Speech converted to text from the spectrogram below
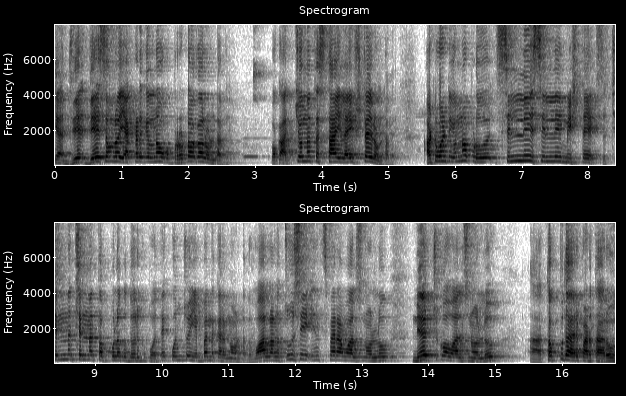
కే- దే దేశంలో ఎక్కడికి వెళ్ళినా ఒక ప్రోటోకాల్ ఉంటుంది. ఒక అత్యున్నత స్థాయి లైఫ్ స్టైల్ ఉంటుంది. అటువంటి ఉన్నప్పుడు సిల్లీ సిల్లీ మిస్టేక్స్ చిన్న చిన్న తప్పులకు దొరికిపోతే కొంచెం ఇబ్బందికరంగా ఉంటుంది. వాళ్ళను చూసి ఇన్స్పైర్ అవ్వాల్సిన వాళ్ళు నేర్చుకోవాల్సిన వాళ్ళు తప్పుదారి పడతారు.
